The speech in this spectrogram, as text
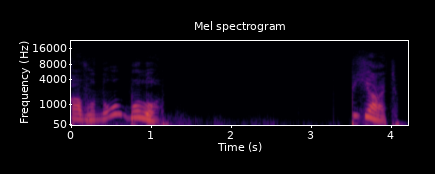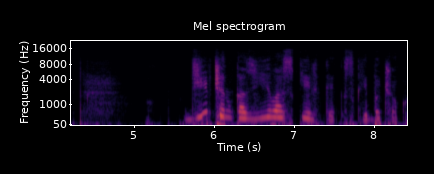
кавуну було? П'ять. Дівчинка з'їла скільки скибочок?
